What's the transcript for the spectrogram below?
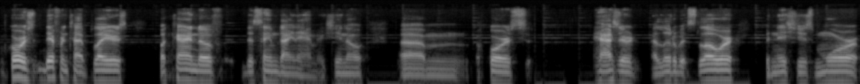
Of course, different type players, but kind of the same dynamics. You know, um, of course, Hazard a little bit slower. Vinicius more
